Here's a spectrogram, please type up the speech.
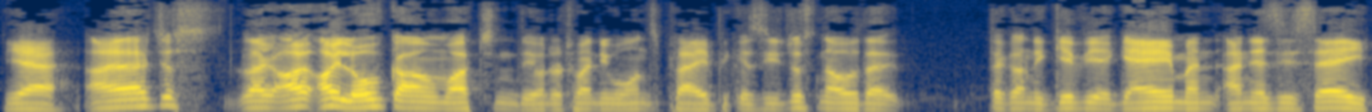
Yeah, I just like I, I love going watching the under twenty ones play because you just know that they're going to give you a game and, and as you say,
